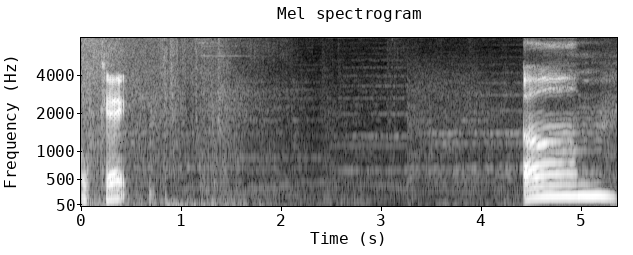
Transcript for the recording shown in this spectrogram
Okay. Um...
